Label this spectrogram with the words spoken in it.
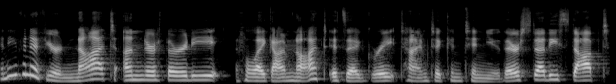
And even if you're not under 30, like I'm not, it's a great time to continue. Their study stopped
